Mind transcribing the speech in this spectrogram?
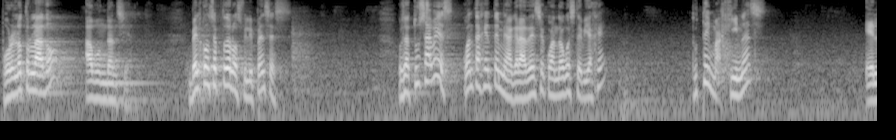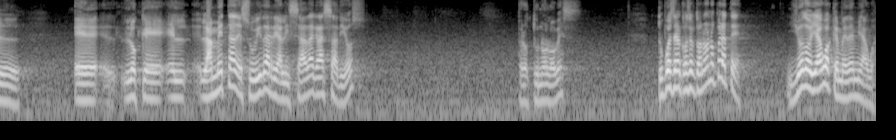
Por el otro lado, abundancia. Ve el concepto de los filipenses. O sea, ¿tú sabes cuánta gente me agradece cuando hago este viaje? ¿Tú te imaginas el, eh, lo que la meta de su vida realizada gracias a Dios? Pero tú no lo ves. Tú puedes tener el concepto, no, no, espérate. Yo doy agua que me dé mi agua.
